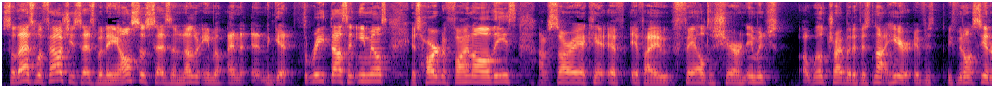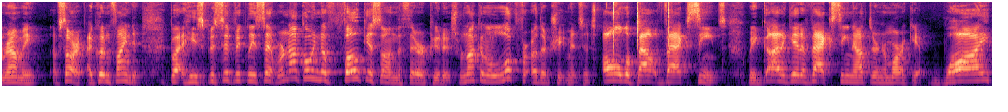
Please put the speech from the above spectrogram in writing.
So that's what Fauci says, but he also says in another email, and, and again, 3,000 emails. It's hard to find all these. I'm sorry I can't, if, if I fail to share an image I will try, but if it's not here, if, if you don't see it around me, I'm sorry, I couldn't find it. But he specifically said, we're not going to focus on the therapeutics. We're not going to look for other treatments. It's all about vaccines. We got to get a vaccine out there in the market. Why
